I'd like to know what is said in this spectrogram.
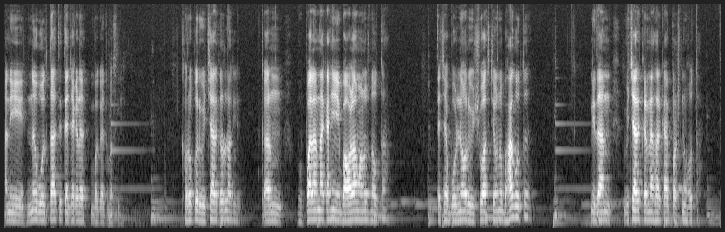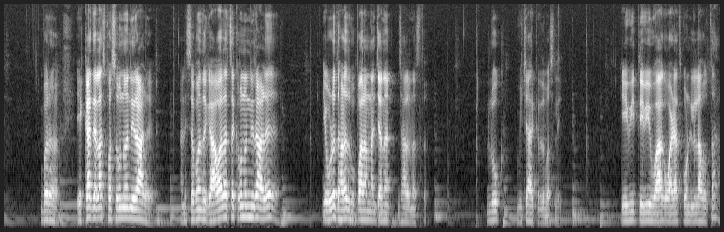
आणि न बोलता ते त्यांच्याकडं बघत बसले. खरोखर विचार करू लागले. कारण भोपालांना काही बावळा माणूस नव्हता. त्याच्या बोलण्यावर विश्वास ठेवणं भाग होतं. निदान विचार करण्यासारखा प्रश्न होता. बरं एखाद्यालाच फसवणं निराळं आणि संबंध गावाला चकवणं निराळं एवढं धाडस भोपालांनाच्यानं झालं नसतं. लोक विचार करत बसले. एवी तेवी वाघ वाड्यात कोंडलेला होता.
